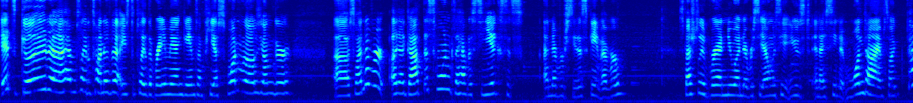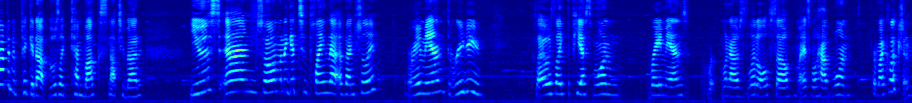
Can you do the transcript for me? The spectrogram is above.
It's good. I haven't played a ton of it. I used to play the Rayman games on PS1 when I was younger. Uh, so I never, like, I got this one because I have to see it because I never see this game ever. Especially brand new, I never see. I only see it used, and I seen it one time, so I happened to pick it up. It was like 10 bucks, not too bad. Used, and so I'm going to get to playing that eventually. Rayman 3D. Because I always liked the PS1 Raymans when I was little, so might as well have one for my collection.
